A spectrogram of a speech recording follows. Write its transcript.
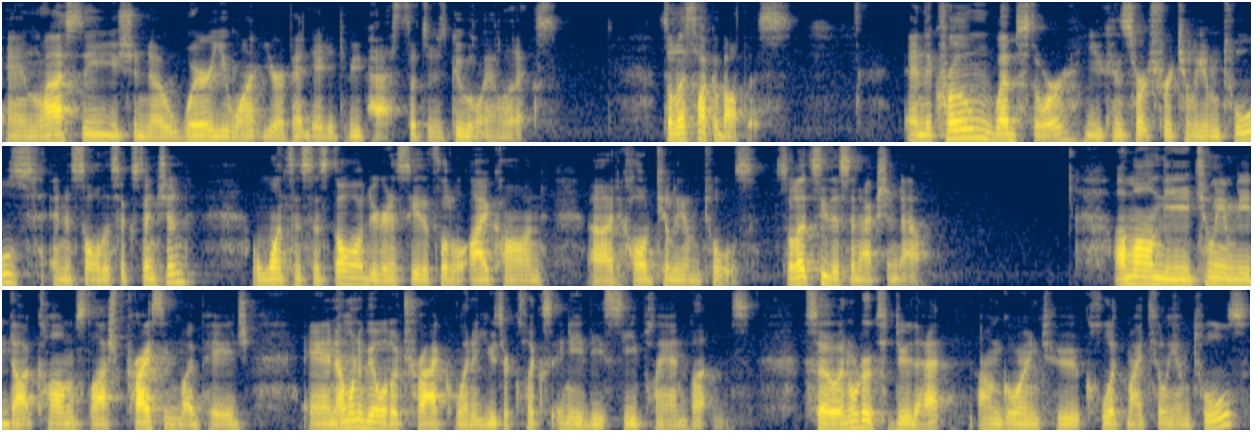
And lastly, you should know where you want your event data to be passed, such as Google Analytics. So let's talk about this. In the Chrome Web Store, you can search for Tealium Tools and install this extension. Once it's installed, you're going to see this little icon uh, called Tealium Tools. So let's see this in action now. I'm on the tiliumneed.com slash pricing webpage, and I want to be able to track when a user clicks any of these C plan buttons. So in order to do that, I'm going to click my Tealium tools,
